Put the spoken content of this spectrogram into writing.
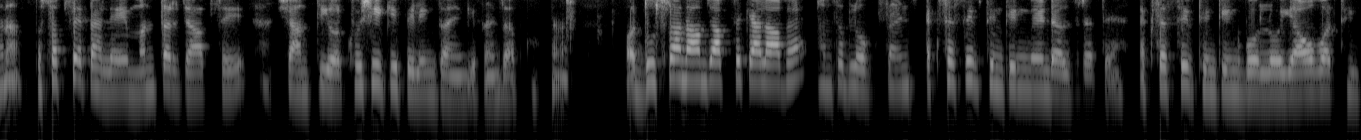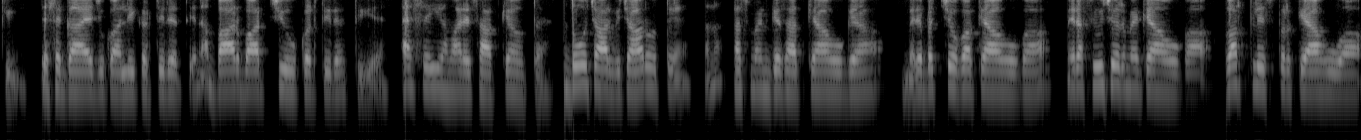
है ना? तो सबसे पहले मंत्र जाप से शांति और खुशी की फीलिंग्स आएँगी फ्रेंड्स आपको, है ना? और दूसरा नाम जाप से क्या लाभ है? हम सब लोग फ्रेंड्स एक्सेसिव थिंकिंग में इंडल्ज रहते हैं। एक्सेसिव थिंकिंग बोल लो या ओवर थिंकिंग जैसे गाय जुगाली करती रहती है ना बार बार च्यू करती रहती है। ऐसे ही हमारे साथ क्या होता है? दो चार विचार होते हैं, है ना? हस्बैंड के साथ क्या हो गया? मेरे बच्चों का क्या होगा? मेरा फ्यूचर में क्या होगा? वर्क प्लेस पर क्या हुआ?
